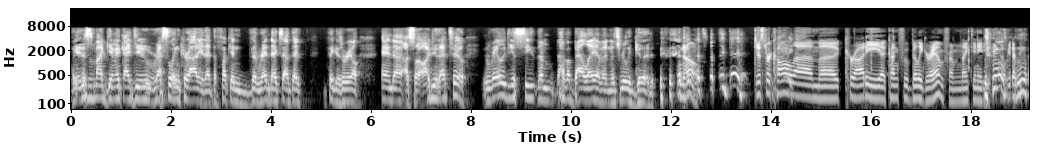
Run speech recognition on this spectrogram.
okay, this is my gimmick. I do wrestling karate that the fucking the rednecks out there think is real, and uh, so I do that too. Rarely do you see them have a ballet of it, and it's really good. No. that's what they did. Just recall um, uh, karate uh, kung fu Billy Graham from 1982.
